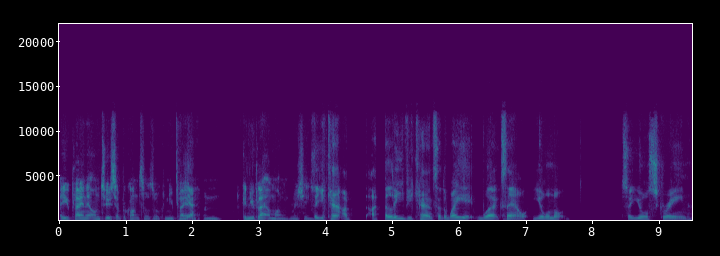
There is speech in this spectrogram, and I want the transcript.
are you playing it on two separate consoles or can you play Yeah. it on can you play it on one machine? so you can I, I believe you can so the way it works out you're not so your screen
